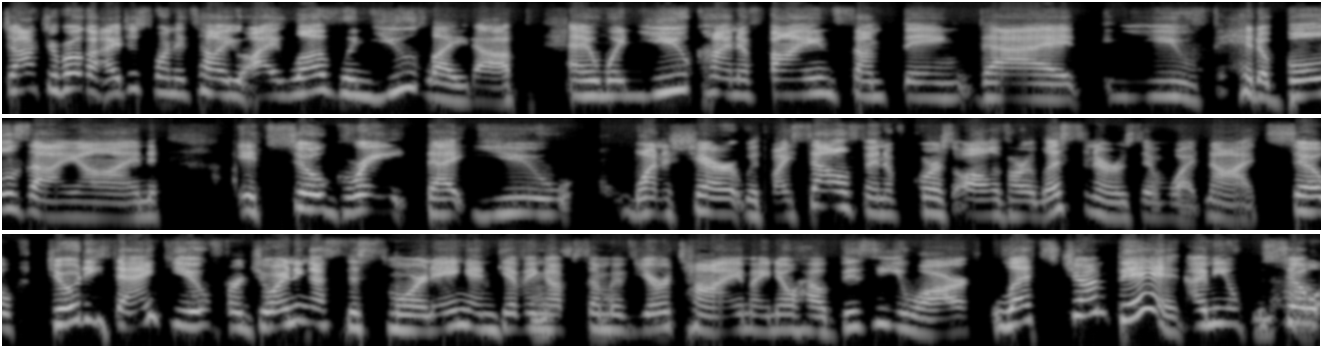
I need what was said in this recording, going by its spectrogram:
Dr. Boca, I just want to tell you, I love when you light up and when you kind of find something that you've hit a bullseye on. It's so great that you want to share it with myself and, of course, all of our listeners and whatnot. So, Jody, thank you for joining us this morning and giving up some of your time. I know how busy you are. Let's jump in. I mean, so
